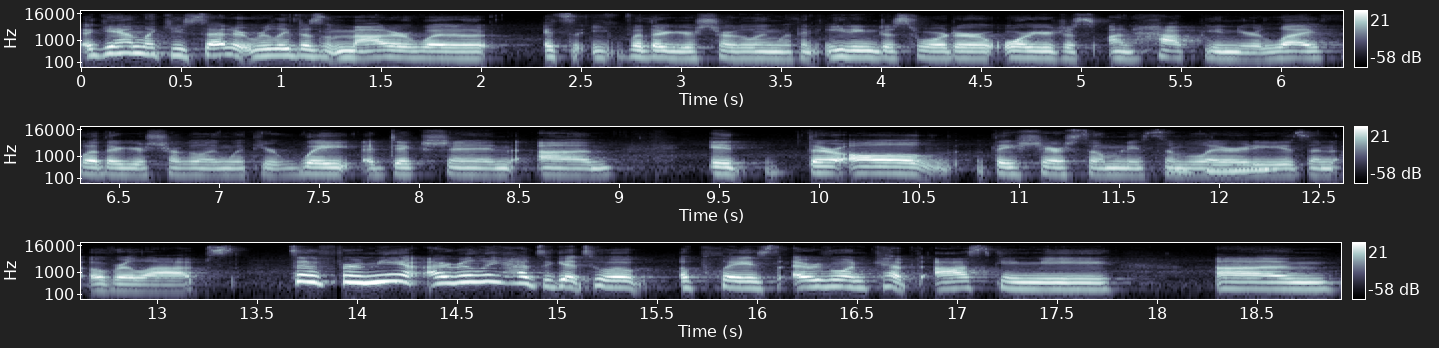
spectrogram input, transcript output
again, like you said, it really doesn't matter whether it's whether you're struggling with an eating disorder or you're just unhappy in your life, whether you're struggling with your weight, addiction. Um, it they're all they share so many similarities mm-hmm. and overlaps. So for me, I really had to get to a, a place. Everyone kept asking me. Um,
